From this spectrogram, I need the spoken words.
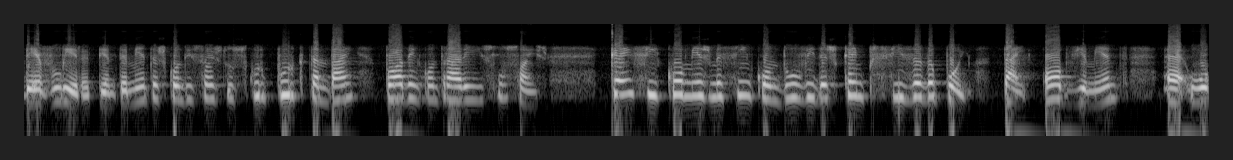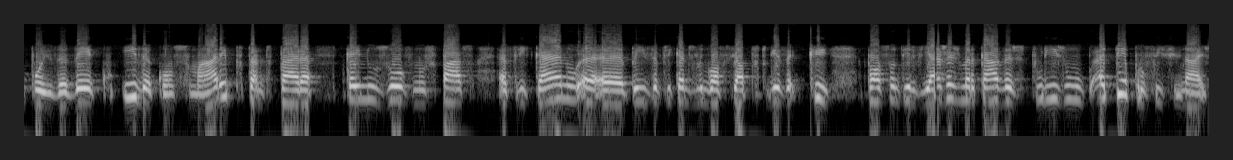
deve ler atentamente as condições do seguro, porque também pode encontrar aí soluções. Quem ficou mesmo assim com dúvidas, quem precisa de apoio, tem, obviamente, uh, o apoio da DECO e da Consumar, e, portanto, para quem nos ouve no espaço africano, uh, uh, países africanos de língua oficial portuguesa, que possam ter viagens marcadas, turismo, até profissionais,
